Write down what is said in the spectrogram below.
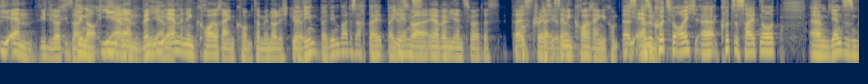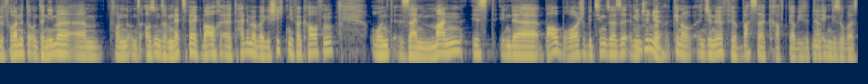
IM, wie die Leute sagen. Genau, IM. IM. Wenn IM. IM in den Call reinkommt, haben wir neulich gehört. Bei wem, bei wem war das? Ach, bei, bei Jens. War, ja, beim Jens war das. Da ist, crazy, da ist er in den Call reingekommen. Ist, also kurz für euch, äh, kurze Side Note. Ähm, Jens ist ein befreundeter Unternehmer ähm, von uns, aus unserem Netzwerk, war auch äh, Teilnehmer bei Geschichten, die verkaufen. Und sein Mann ist in der Baubranche, beziehungsweise im, Ingenieur. Genau, Ingenieur für Wasserkraft, glaube ich, ja. irgendwie sowas.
